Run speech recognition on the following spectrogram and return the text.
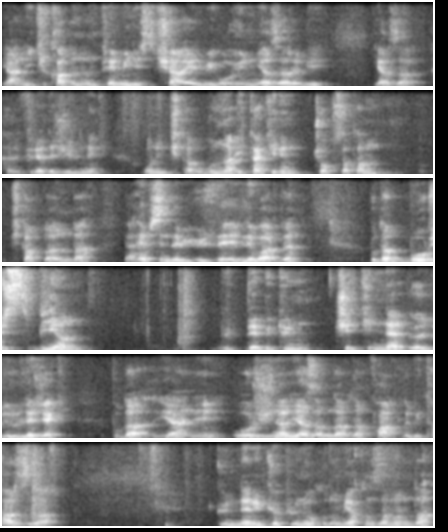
Yani iki kadının feminist, şair, bir oyun yazarı, bir yazar Elfrede Jelinek. Onun kitabı. Bunlar Itaki'nin çok satan kitaplarında yani hepsinde bir yüzde elli vardı. Bu da Boris Vian ve bütün çirkinler öldürülecek. Bu da yani orijinal yazarlardan farklı bir tarzı var. Günlerin Köpüğünü okudum yakın zamanda.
